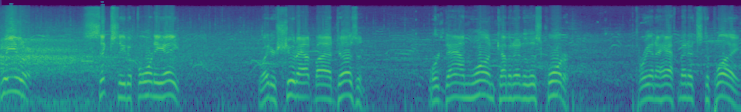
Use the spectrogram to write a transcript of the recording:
Wheeler. 60 to 48. Raiders shoot out by a dozen. We're down one coming into this quarter. Three and a half minutes to play.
